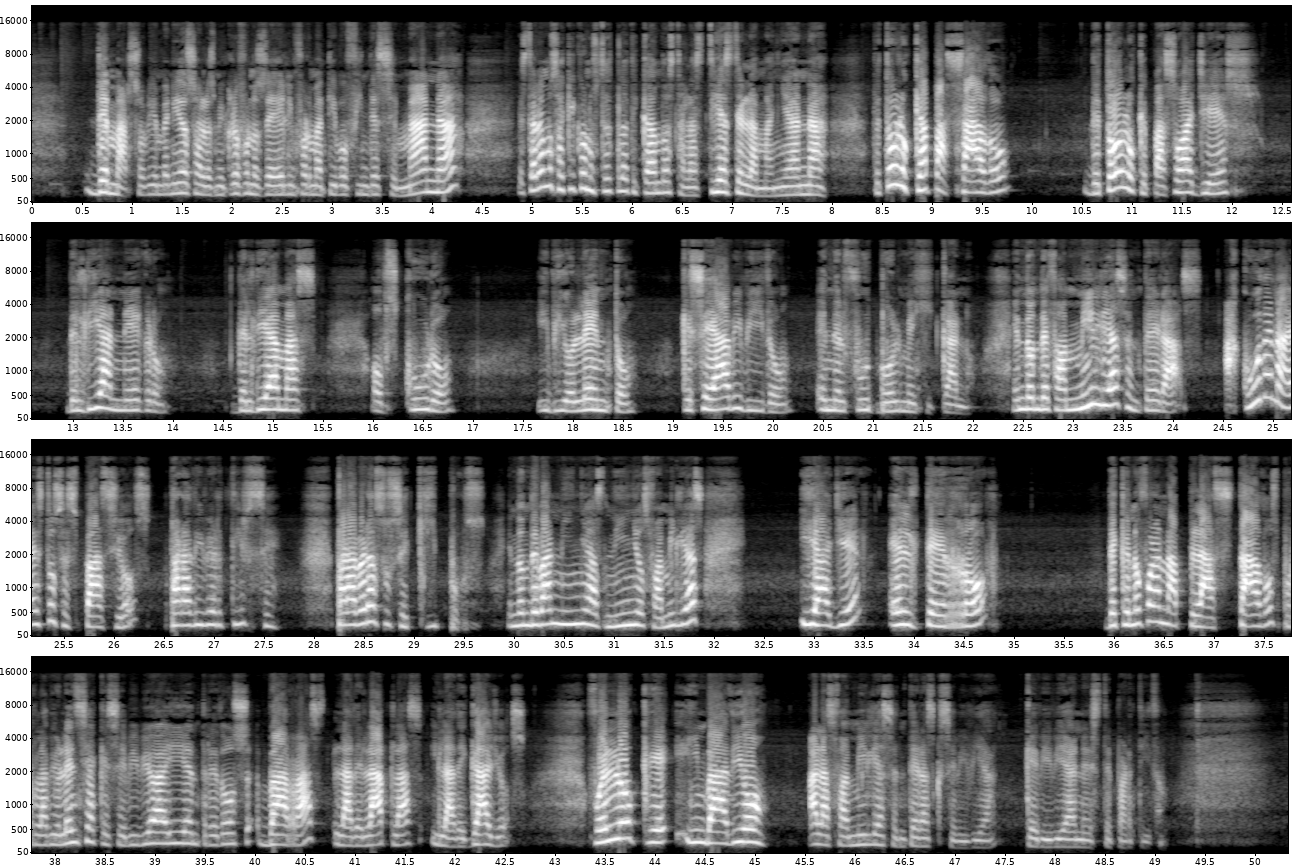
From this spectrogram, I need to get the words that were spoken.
de marzo. Bienvenidos a los micrófonos del informativo fin de semana. Estaremos aquí con usted platicando hasta las 10 de la mañana de todo lo que ha pasado, de todo lo que pasó ayer, del día negro, del día más oscuro y violento que se ha vivido en el fútbol mexicano, en donde familias enteras acuden a estos espacios para divertirse, para ver a sus equipos, en donde van niñas, niños, familias, y ayer el terror de que no fueran aplastados por la violencia que se vivió ahí entre dos barras, la del Atlas y la de Gallos, fue lo que invadió a las familias enteras que se vivían, que vivían este partido.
